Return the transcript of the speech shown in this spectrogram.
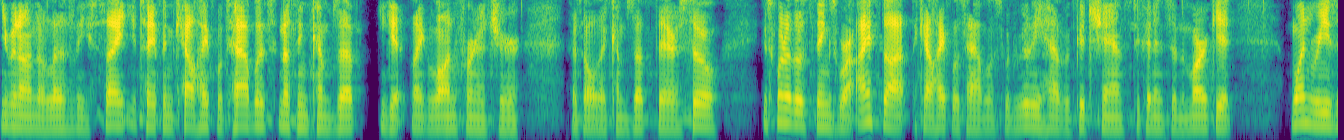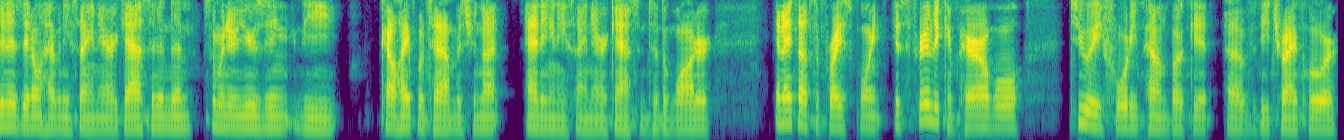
Even on the Leslie site, you type in Cal Hypo tablets, nothing comes up. You get like lawn furniture. That's all that comes up there. So it's one of those things where I thought the Cal Hypo tablets would really have a good chance to cut into the market. One reason is they don't have any cyanuric acid in them. So when you're using the Cal Hypo tablets, you're not adding any cyanuric acid to the water. And I thought the price point is fairly comparable to a 40 pound bucket of the trichlor.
